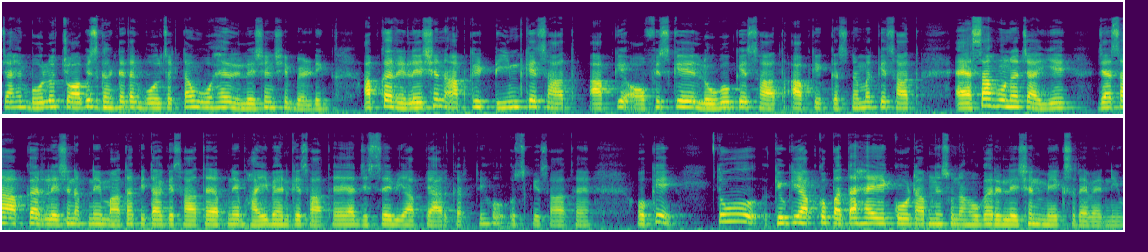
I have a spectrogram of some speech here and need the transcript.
चाहे बोलो चौबीस घंटे तक बोल सकता हूँ, वो है रिलेशनशिप बिल्डिंग आपका रिलेशन आपकी टीम के साथ, आपके ऑफ़िस के लोगों के साथ, आपके कस्टमर के साथ ऐसा होना चाहिए जैसा आपका रिलेशन अपने माता पिता के साथ है, अपने भाई बहन के साथ है या जिससे भी आप प्यार करते हो, उसके साथ है। ओके तो क्योंकि आपको पता है, एक कोट आपने सुना होगा रिलेशन मेक्स रेवेन्यू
